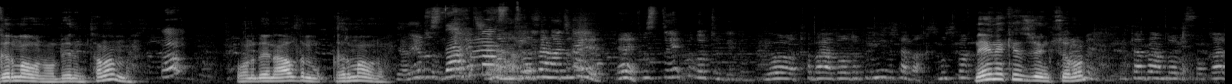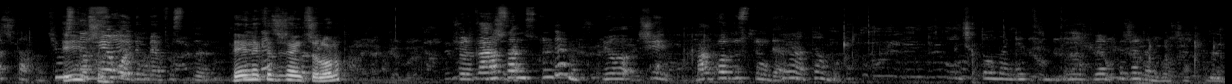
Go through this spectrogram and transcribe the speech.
Kırma onu o benim tamam mı? Onu ben aldım kırma onu. Fıstığı hep mi götürdüydün? Yo tabağa doldurdum iyi bir tabak. Mutfak. Neyine keseceksin güzel onu? Bir tabağın dolusu karşı takım. İyi. Şuraya koydum ben fıstığı. Neyine keseceksin güzel onu? Şöyle karşıda. Masanın üstünde mi? Yo şey bankonun üstünde. Ha tamam. Çıktı ondan getirdim. Ben köşeden boşalttım.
